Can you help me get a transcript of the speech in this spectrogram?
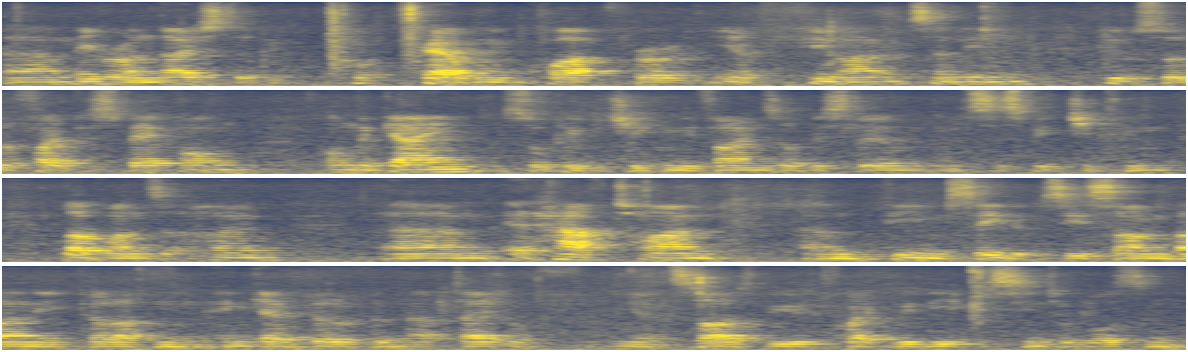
Um, everyone noticed that the crowd went quiet for you know a few moments, and then people sort of focused back on on the game. I saw people checking their phones, obviously, and suspect checking loved ones at home. Um, at half time, um, the MC that was there, Simon Barnett, got up and, and, gave a bit of an update of you know, the size of the earthquake, where the epicentre was in,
